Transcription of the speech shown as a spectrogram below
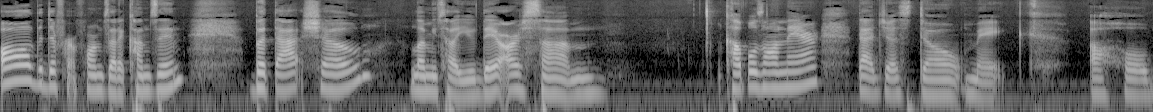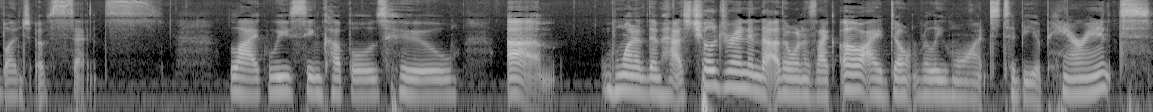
all the different forms that it comes in. But that show, let me tell you, there are some couples on there that just don't make a whole bunch of sense. Like we've seen couples who um, one of them has children and the other one is like, "Oh, I don't really want to be a parent."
